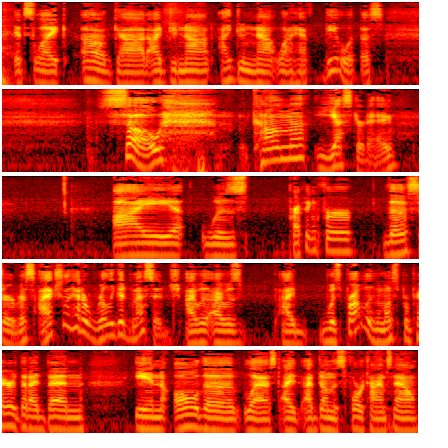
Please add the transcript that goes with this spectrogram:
it's like, oh god, I do not I do not want to have to deal with this. So, come yesterday, I was prepping for the service. I actually had a really good message. I was I was I was probably the most prepared that I'd been in all the last. I, I've done this four times now.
